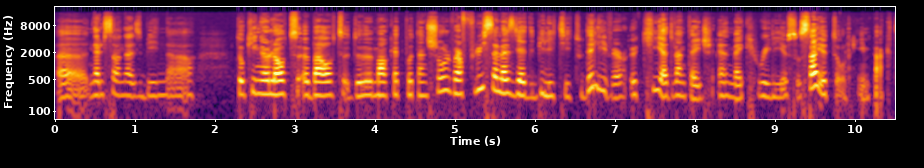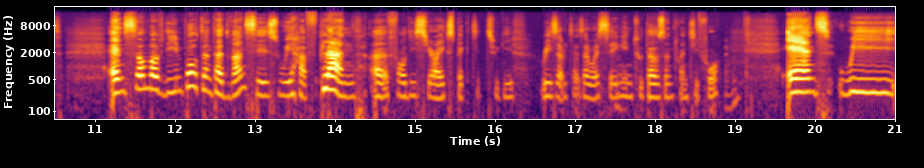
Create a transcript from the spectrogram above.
uh, Nelson has been uh, talking a lot about the market potential, where Fluicell has the ability to deliver a key advantage and make really a societal impact. And some of the important advances we have planned uh, for this year are expected to give result, as I was saying, in 2024. Mm -hmm. And we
